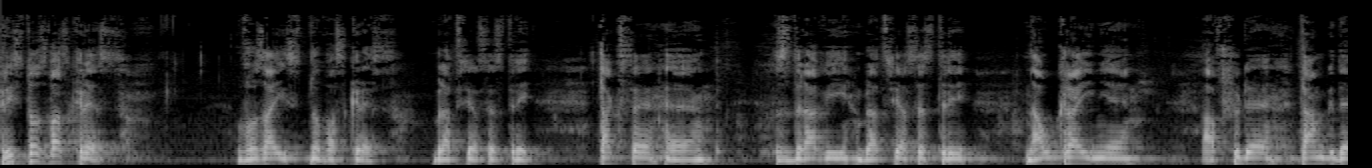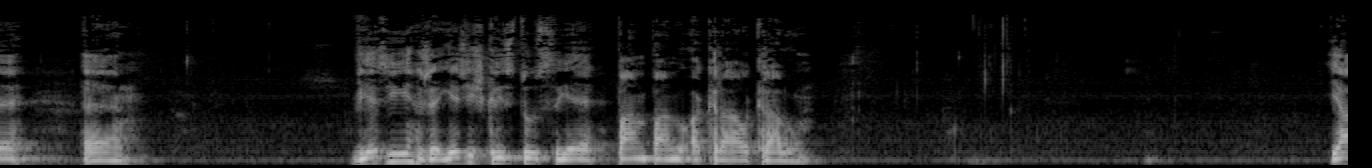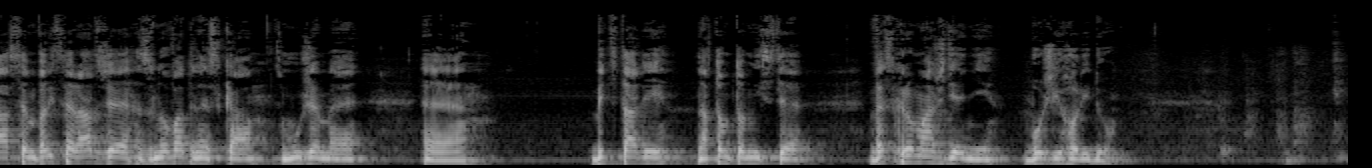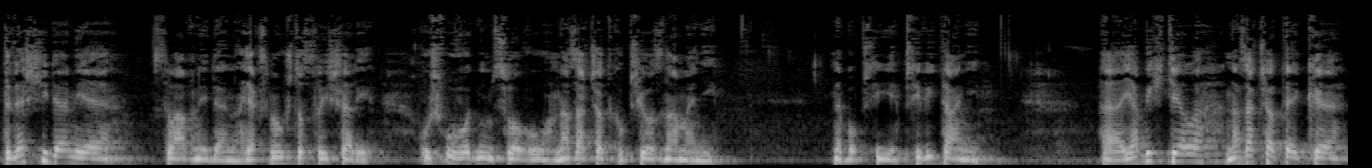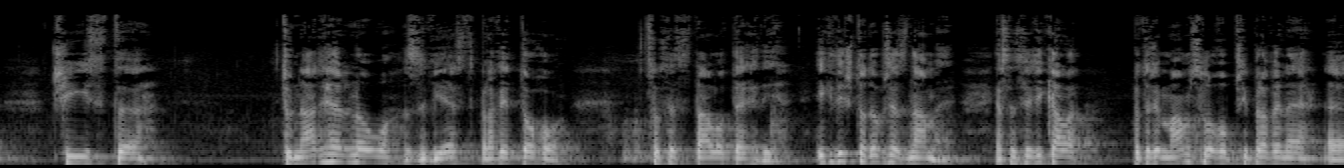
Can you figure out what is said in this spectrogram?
Christos kres. Vozajistno kres. Bratři a sestry, tak se eh, zdraví bratři a sestry na Ukrajině a všude tam, kde eh, věří, že Ježíš Kristus je pán pánu a král králu. Já jsem velice rád, že znova dneska můžeme eh, být tady na tomto místě ve schromáždění Božího lidu. Dnešní den je slavný den, jak jsme už to slyšeli, už v úvodním slovu na začátku při oznámení nebo při přivítání. Eh, já bych chtěl na začátek číst tu nádhernou zvěst právě toho, co se stalo tehdy. I když to dobře známe. Já jsem si říkal, protože mám slovo připravené e,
